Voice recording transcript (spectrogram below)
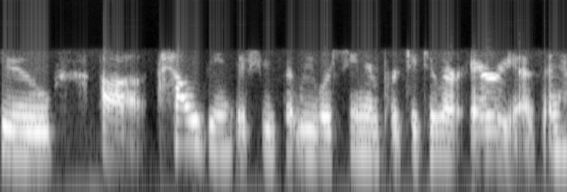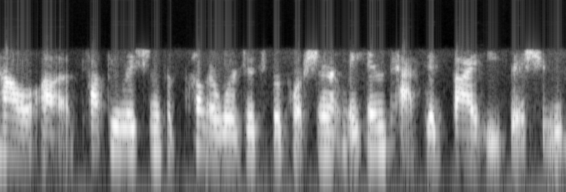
to uh, housing issues that we were seeing in particular areas and how uh, populations of color were disproportionately impacted by these issues.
